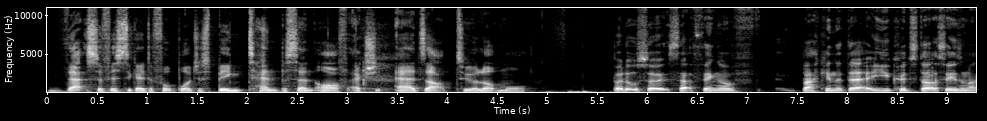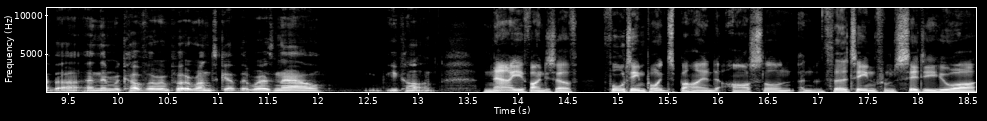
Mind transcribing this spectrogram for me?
that sophisticated football, just being 10% off, actually adds up to a lot more. But also, it's that thing of back in the day, you could start a season like that and then recover and put a run together, whereas now you can't. Now you find yourself 14 points behind Arsenal and 13 from City, who are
